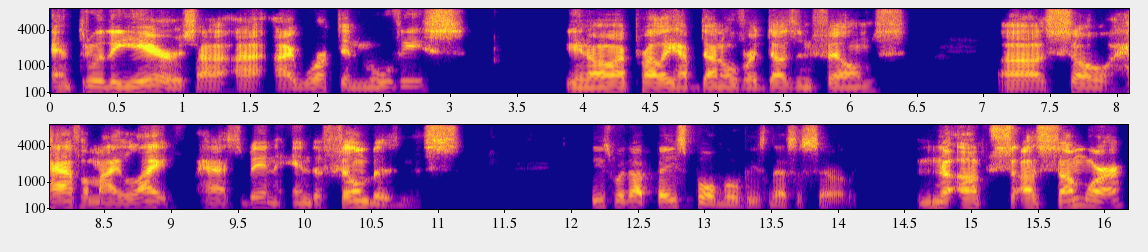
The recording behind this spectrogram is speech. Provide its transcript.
and through the years, I, I, I worked in movies. You know, I probably have done over a dozen films. Uh, so half of my life has been in the film business. These were not baseball movies necessarily. No, uh, uh, some were,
